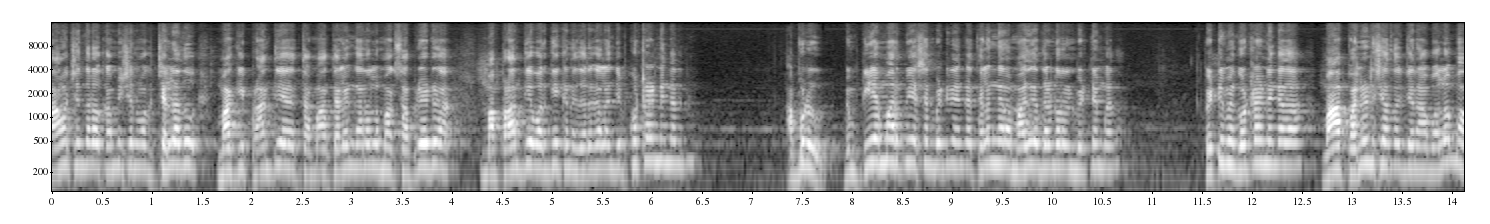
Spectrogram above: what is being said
రామచంద్రరావు కమిషన్ మాకు చెల్లదు మాకు ఈ ప్రాంతీయ మా తెలంగాణలో మాకు సపరేట్గా మా ప్రాంతీయ వర్గీకరణ జరగాలని చెప్పి కొట్లాడినాం కదా మేము. అప్పుడు మేము టీఎంఆర్పిఎస్ అని పెట్టినాం కదా తెలంగాణ మాదిగా దండోరని అని పెట్టినాం కదా. పెట్టి మేము కొట్లాడినాం కదా మా పన్నెండు శాతం జనాభాలో మా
